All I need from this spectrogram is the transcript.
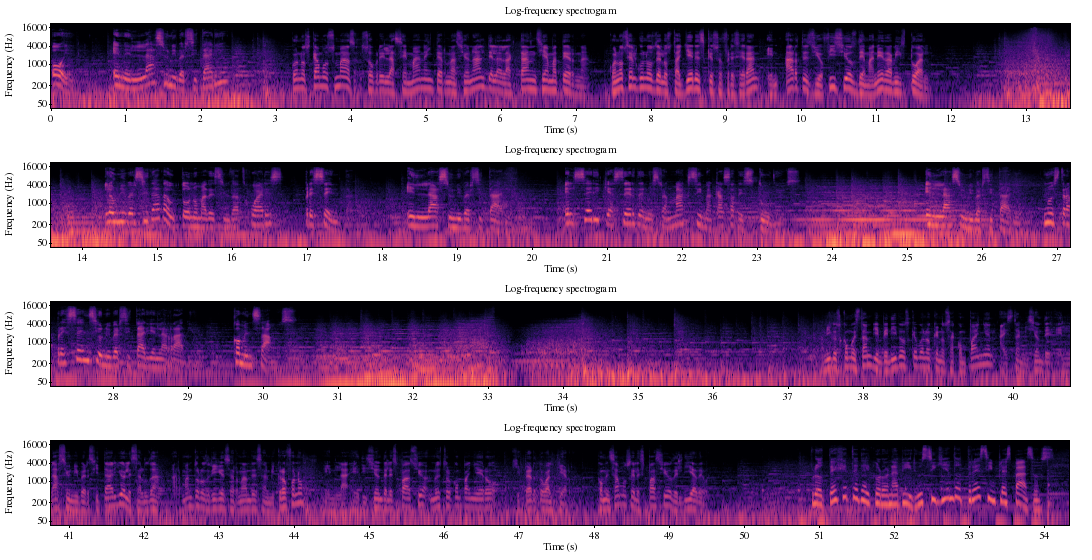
Hoy, en Enlace Universitario, conozcamos más sobre la Semana Internacional de la Lactancia Materna. Conoce algunos de los talleres que se ofrecerán en artes y oficios de manera virtual. La Universidad Autónoma de Ciudad Juárez presenta Enlace Universitario, el ser y quehacer de nuestra máxima casa de estudios. Enlace Universitario, nuestra presencia universitaria en la radio. Comenzamos. Amigos, ¿cómo están? Bienvenidos. Qué bueno que nos acompañan a esta emisión de Enlace Universitario. Les saluda Armando Rodríguez Hernández al micrófono. En la edición del espacio, nuestro compañero Gilberto Valtierra. Comenzamos el espacio del día de hoy. Protégete del coronavirus siguiendo tres simples pasos.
